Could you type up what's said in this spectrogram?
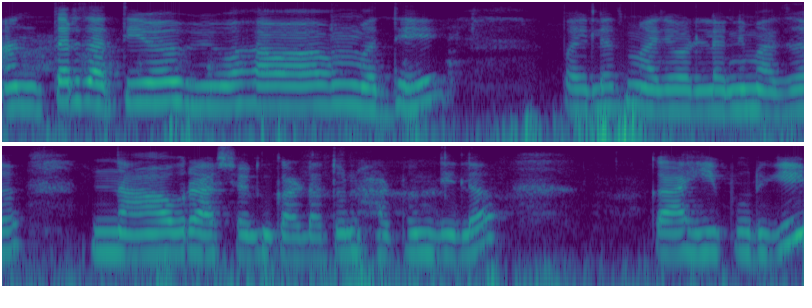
आंतरजातीय विवाहामध्ये पहिलंच माझ्या वडिलांनी माझं नाव राशन कार्डातून हटवून दिलं. काही पोरगी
